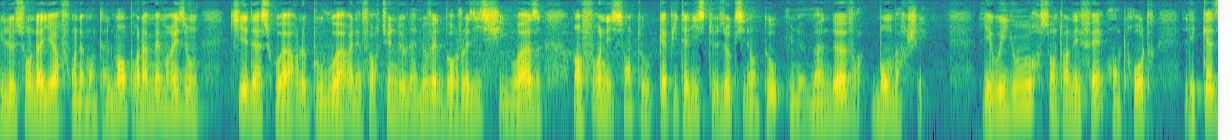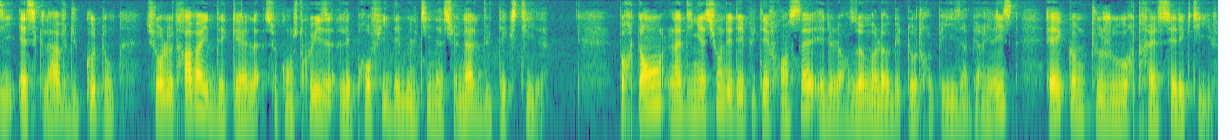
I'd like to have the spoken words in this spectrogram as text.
Ils le sont d'ailleurs fondamentalement pour la même raison, qui est d'asseoir le pouvoir et la fortune de la nouvelle bourgeoisie chinoise en fournissant aux capitalistes occidentaux une main-d'œuvre bon marché. Les Ouïghours sont en effet, entre autres, les quasi-esclaves du coton, sur le travail desquels se construisent les profits des multinationales du textile. Pourtant, l'indignation des députés français et de leurs homologues d'autres pays impérialistes est, comme toujours, très sélective.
